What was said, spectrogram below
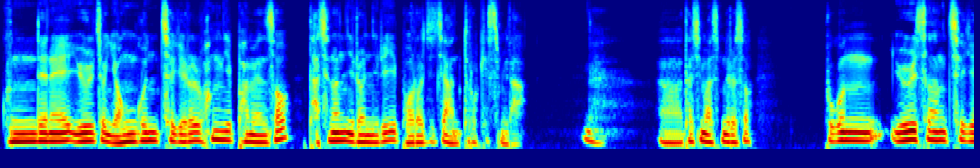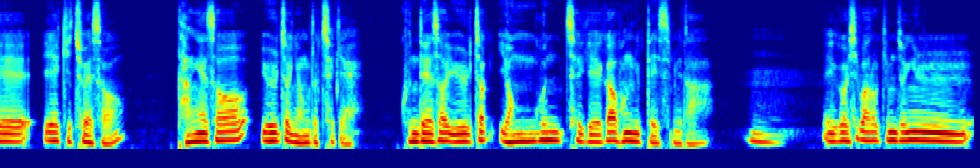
군대 내 유일적 영군 체계를 확립하면서 다시는 이런 일이 벌어지지 않도록 했습니다. 네. 아, 다시 말씀드려서 북은 유일사상 체계에 기초해서 당에서 유일적 영도 체계, 군대에서 유일적 영군 체계가 확립돼 있습니다. 음. 이것이 바로 김정일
